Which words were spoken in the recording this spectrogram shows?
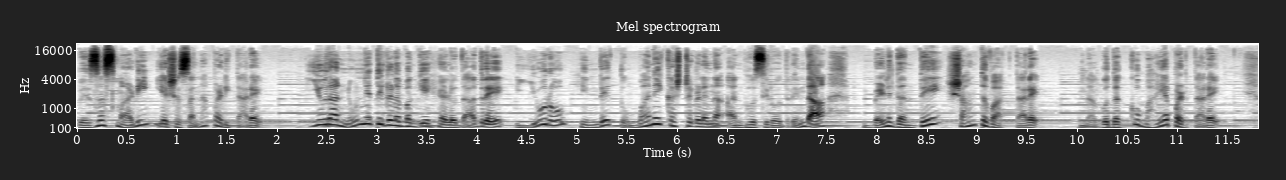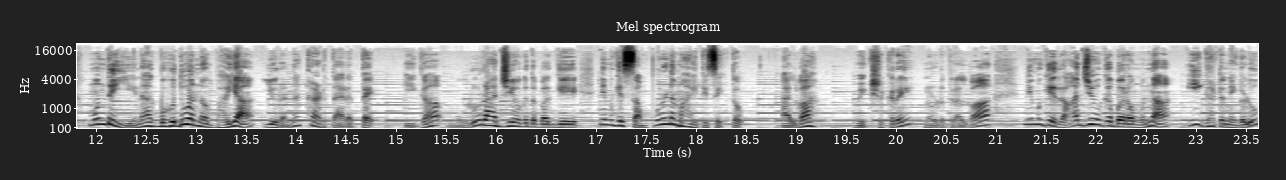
ಬಿಸ್ನೆಸ್ ಮಾಡಿ ಯಶಸ್ಸನ್ನ ಪಡಿತಾರೆ. ಇವರ ನ್ಯೂನ್ಯತೆಗಳ ಬಗ್ಗೆ ಹೇಳೋದಾದ್ರೆ ಇವರು ಹಿಂದೆ ತುಂಬಾನೇ ಕಷ್ಟಗಳನ್ನ ಅನುಭವಿಸಿರೋದ್ರಿಂದ ಬೆಳೆದಂತೆ ಶಾಂತವಾಗ್ತಾರೆ. ನಗೋದಕ್ಕೂ ಭಯ ಪಡ್ತಾರೆ ಮುಂದೆ ಏನಾಗಬಹುದು ಅನ್ನೋ ಭಯ ಇವರನ್ನ ಕಾಡ್ತಾ ಇರುತ್ತೆ. ಈಗ ಮೂರು ರಾಜಯೋಗದ ಬಗ್ಗೆ ನಿಮಗೆ ಸಂಪೂರ್ಣ ಮಾಹಿತಿ ಸಿಕ್ತು. ಅಲ್ವಾ? ವೀಕ್ಷಕರೇ, ನೋಡಿದ್ರಲ್ವಾ? ನಿಮಗೆ ರಾಜಯೋಗ ಬರೋ ಮುನ್ನ ಈ ಘಟನೆಗಳು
